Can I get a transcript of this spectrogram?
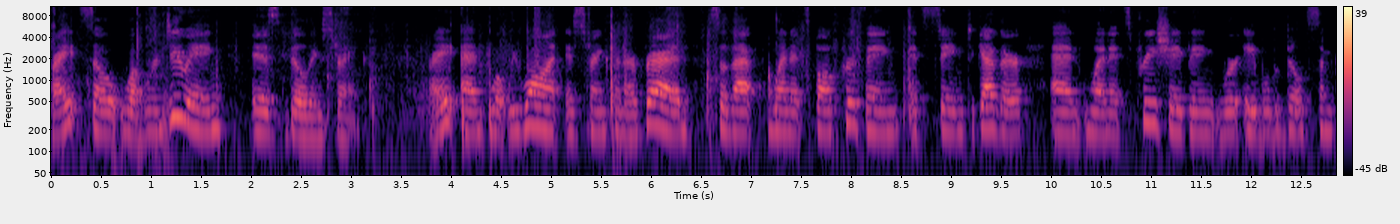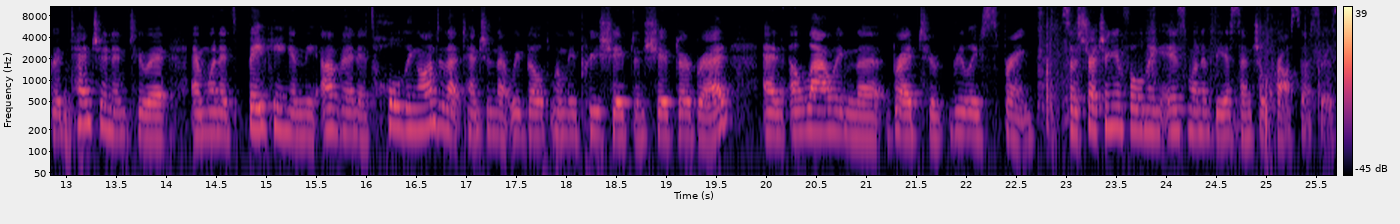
right? So what we're doing is building strength right? And what we want is strengthen our bread so that when it's bulk proofing, it's staying together. And when it's pre-shaping, we're able to build some good tension into it. And when it's baking in the oven, it's holding on to that tension that we built when we pre-shaped and shaped our bread and allowing the bread to really spring. So stretching and folding is one of the essential processes.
